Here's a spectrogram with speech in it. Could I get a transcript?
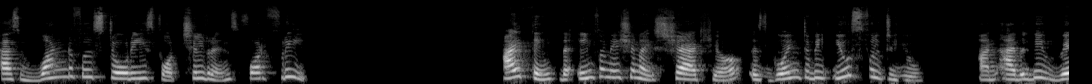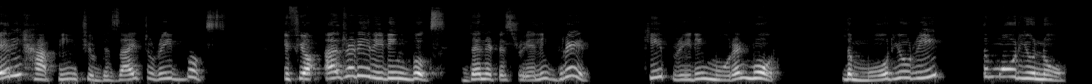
has wonderful stories for children for free. I think the information I shared here is going to be useful to you, and I will be very happy if you decide to read books. If you're already reading books, then it is really great. Keep reading more and more. The more you read, the more you know.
